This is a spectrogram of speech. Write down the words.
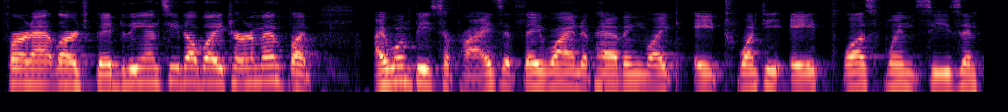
for an at large bid to the NCAA tournament, but I wouldn't be surprised if they wind up having like a 28 plus win season,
